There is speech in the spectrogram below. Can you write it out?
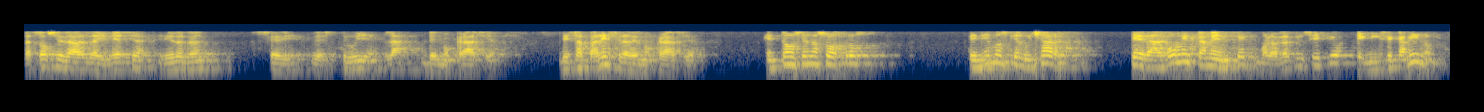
la sociedad, la iglesia, se destruye la democracia. Desaparece la democracia. Entonces nosotros tenemos que luchar pedagógicamente, como lo hablé al principio, en ese camino.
